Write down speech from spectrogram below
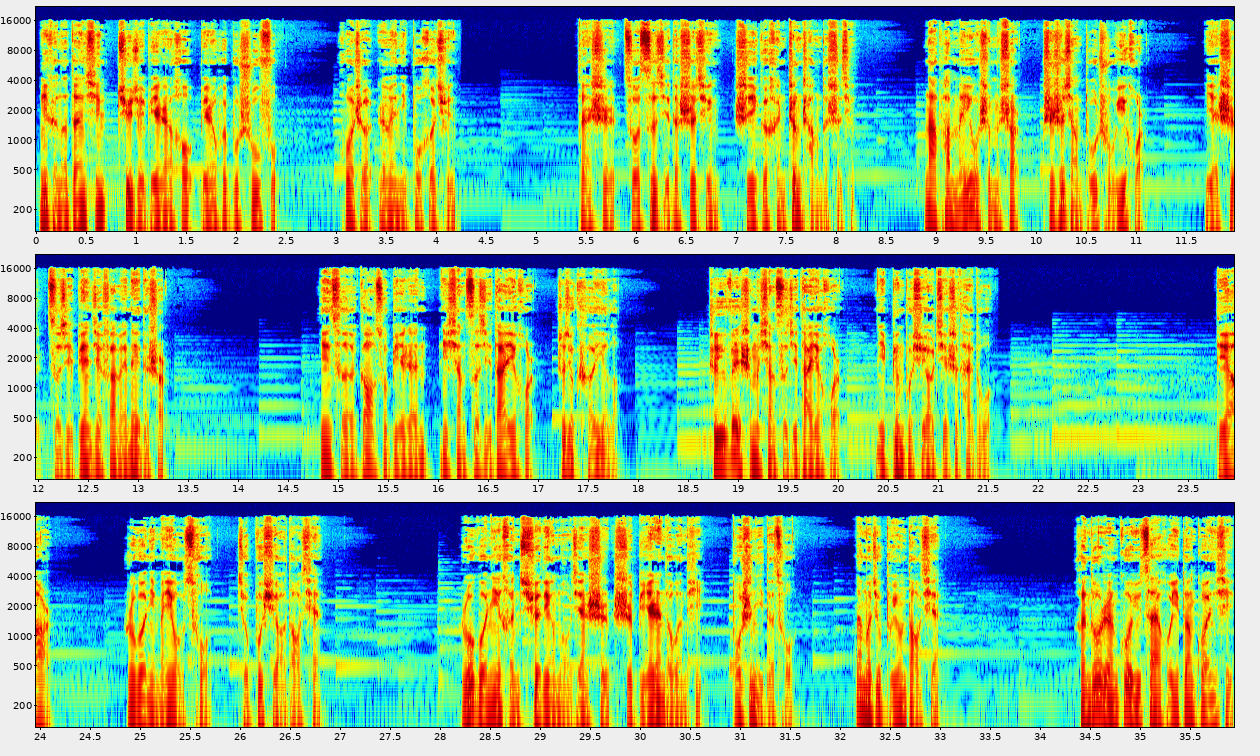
你可能担心拒绝别人后别人会不舒服，或者认为你不合群。但是做自己的事情是一个很正常的事情，哪怕没有什么事儿，只是想独处一会儿，也是自己边界范围内的事儿。因此，告诉别人你想自己待一会儿，这就可以了。至于为什么想自己待一会儿，你并不需要解释太多。第二，如果你没有错，就不需要道歉。如果你很确定某件事是别人的问题，不是你的错，那么就不用道歉。很多人过于在乎一段关系，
